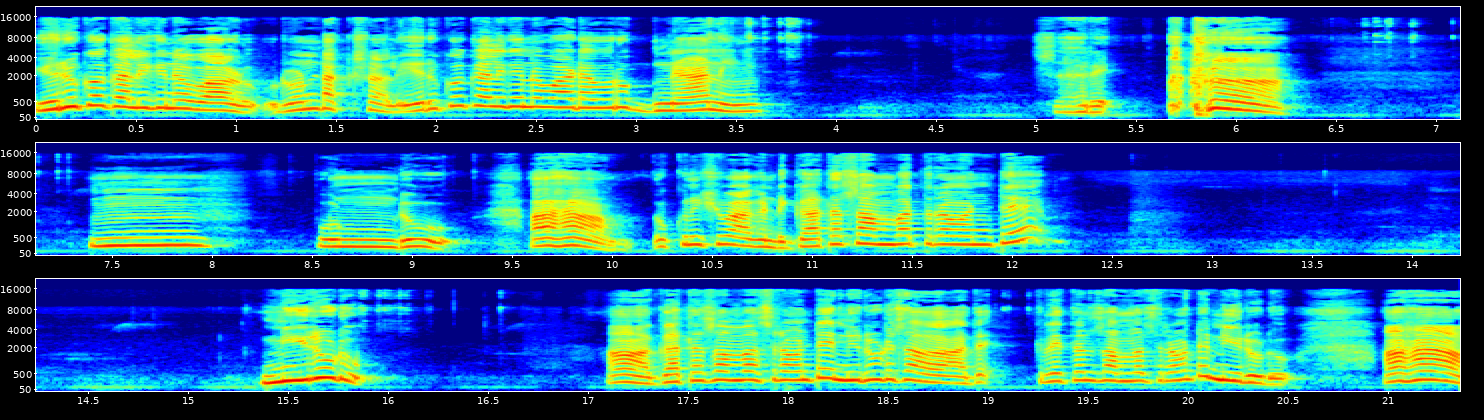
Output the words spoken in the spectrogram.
ఎరుక కలిగిన వాడు రెండు అక్షరాలు ఎరుక కలిగిన వాడెవరు జ్ఞాని. సరే. పుండు. ఆహా ఒక నిమిషం ఆగండి. గత సంవత్సరం అంటే? నిరుడు. గత సంవత్సరం అంటే నిరుడు అదే క్రితం సంవత్సరం అంటే నిరుడు. ఆహా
